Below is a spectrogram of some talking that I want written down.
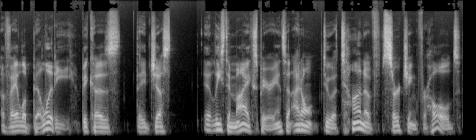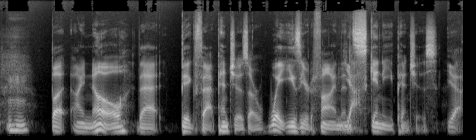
availability because they just, at least in my experience, and I don't do a ton of searching for holds, but I know that big fat pinches are way easier to find than Yeah. skinny pinches. Yeah.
